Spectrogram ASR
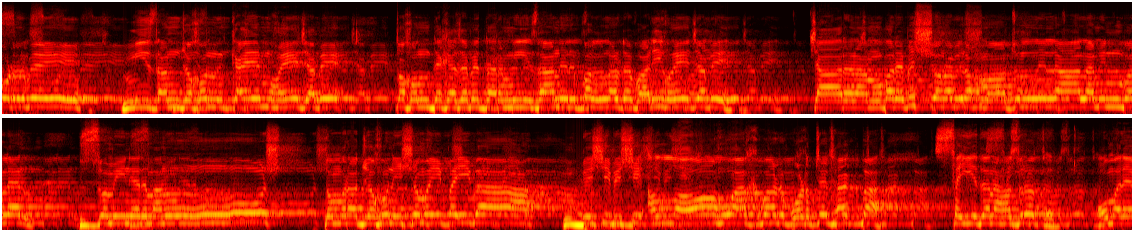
করবে, মিজান যখন কায়েম হয়ে যাবে তখন দেখা যাবে তার মিজানের পাল্লাটা বাড়ি হয়ে যাবে। চার নম্বরে বিশ্বনবী রহমাতুল্লিল আলামিন বলেন, জমিনের মানুষ, তোমরা যখনই সময় পাইবা, বেশি বেশি আল্লাহ আকবার পড়তে থাকবা। সৈয়দানা হজরত ওমরে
